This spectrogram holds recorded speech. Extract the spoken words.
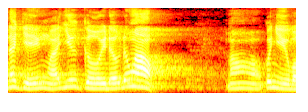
nói chuyện mà dưới cười được, đúng không? Nó, có nhiều bà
